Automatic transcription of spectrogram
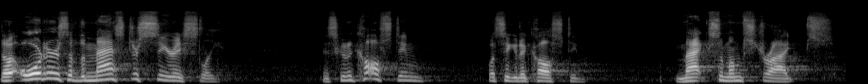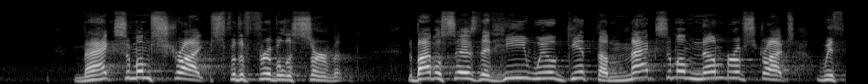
the orders of the master seriously. It's going to cost him. What's it going to cost him? Maximum stripes. Maximum stripes for the frivolous servant. The Bible says that he will get the maximum number of stripes with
